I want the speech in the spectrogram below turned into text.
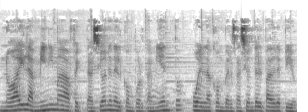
no hay la mínima afectación en el comportamiento o en la conversación del Padre Pío.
